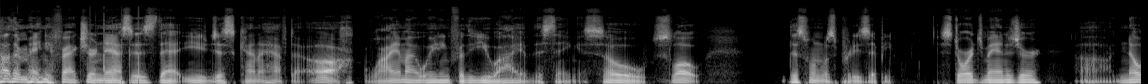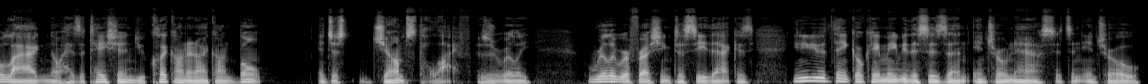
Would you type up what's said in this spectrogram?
other manufacturer NASs that you just kind of have to, oh, why am I waiting for the UI of this thing? It's so slow. This one was pretty zippy. Storage manager, uh, no lag, no hesitation. You click on an icon, boom, it just jumps to life. It was really, really refreshing to see that because you know, you would think, okay, maybe this is an intro NAS, it's an intro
